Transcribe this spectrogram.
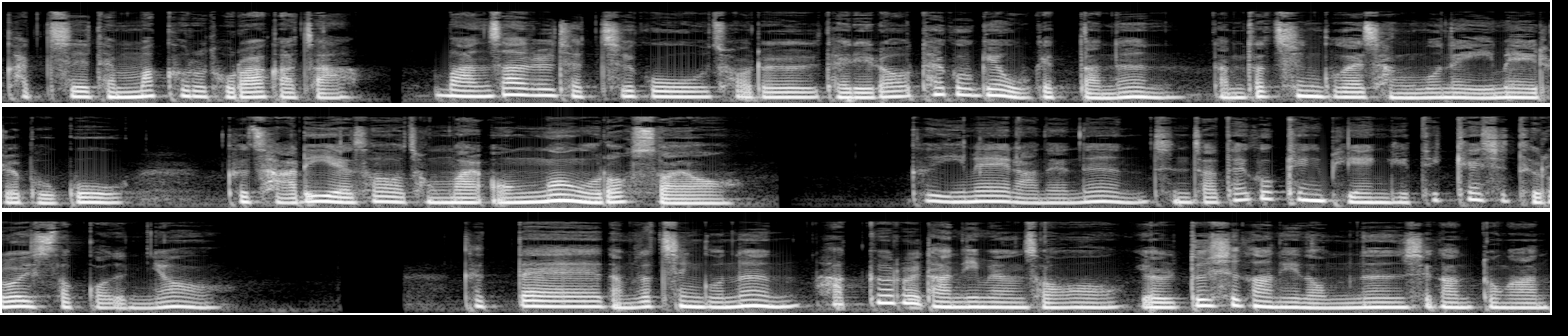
같이 덴마크로 돌아가자. 만사를 제치고 저를 데리러 태국에 오겠다는 남자친구의 장문의 이메일을 보고 그 자리에서 정말 엉엉 울었어요. 그 이메일 안에는 진짜 태국행 비행기 티켓이 들어 있었거든요. 그때 남자친구는 학교를 다니면서 12시간이 넘는 시간 동안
